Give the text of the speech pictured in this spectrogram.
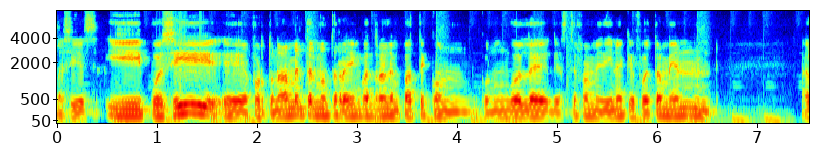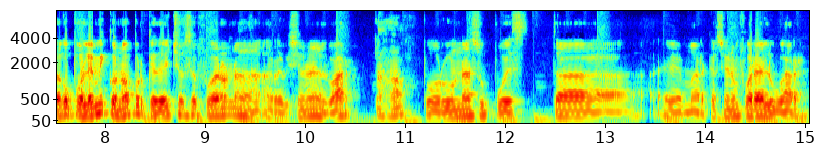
así es. Y pues sí, eh, afortunadamente el Monterrey encuentra el empate con, con un gol de, de Estefan Medina que fue también algo polémico, ¿no? Porque de hecho se fueron a, a revisión en el bar Ajá. por una supuesta eh, marcación en fuera de lugar.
